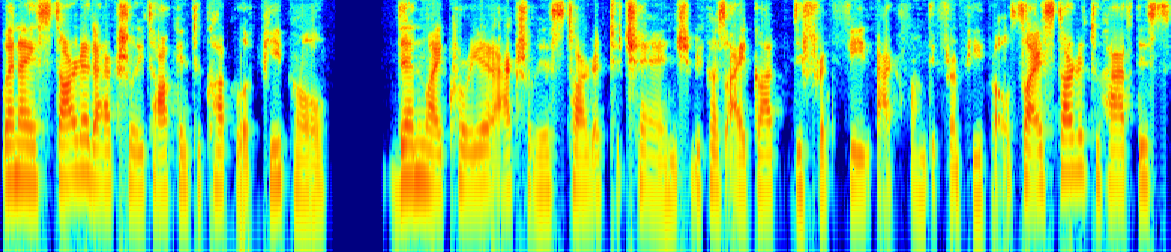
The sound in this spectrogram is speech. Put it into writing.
when I started actually talking to a couple of people, then my career actually started to change because I got different feedback from different people. So I started to have these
